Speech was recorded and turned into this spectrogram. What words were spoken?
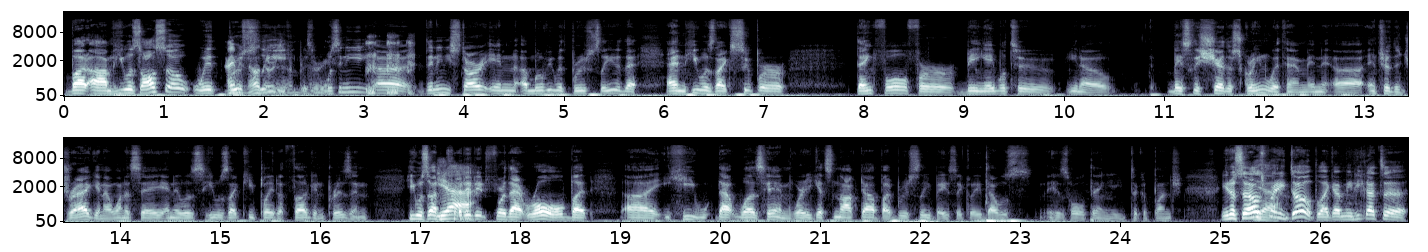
But um, he was also with Bruce know was Lee. Wasn't he? Uh, didn't he star in a movie with Bruce Lee? That and he was like super thankful for being able to, you know, basically share the screen with him in uh, Enter the Dragon. I want to say, and it was he was like he played a thug in prison. He was Yeah. uncredited for that role, but uh, he that was him where he gets knocked out by Bruce Lee. Basically, that was his whole thing. He took a punch, you know. So that was Yeah. pretty dope. Like, I mean, he got to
